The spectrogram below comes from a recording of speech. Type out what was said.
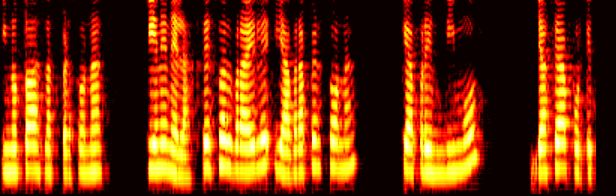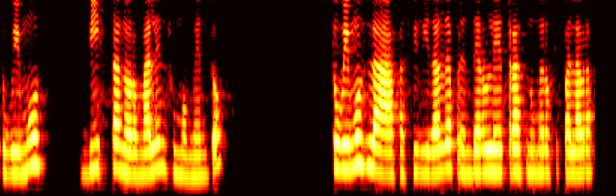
y no todas las personas tienen el acceso al braille y habrá personas que aprendimos ya sea porque tuvimos vista normal en su momento, tuvimos la facilidad de aprender letras, números y palabras,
